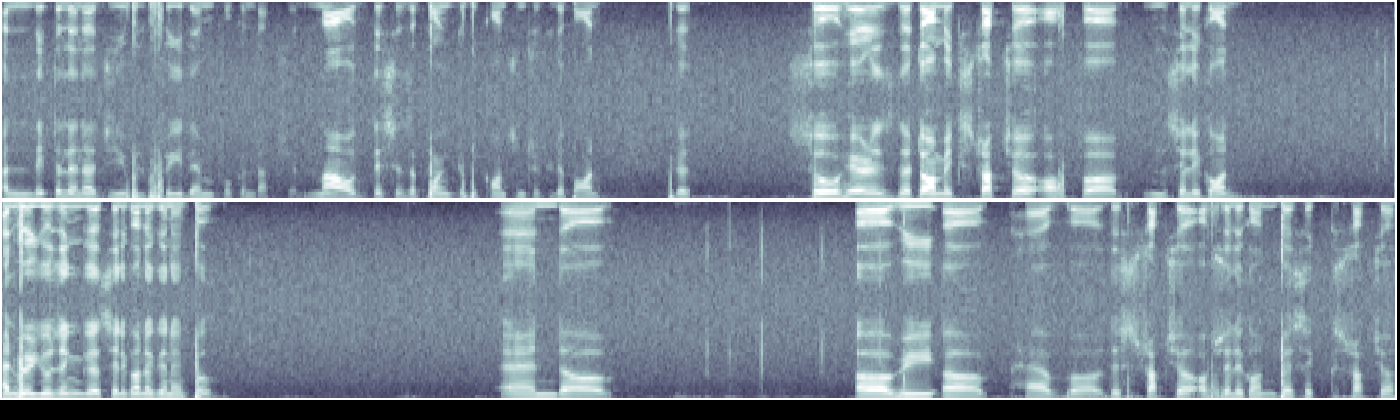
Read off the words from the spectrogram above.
a little energy will free them for conduction. Now this is a point to be concentrated upon because so here is the atomic structure of uh, silicon and we're using a silicon example. And uh, uh, we uh, have uh, this structure of silicon basic structure.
